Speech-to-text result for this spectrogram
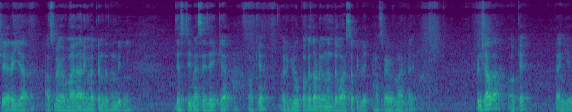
ഷെയർ ചെയ്യുക. ഹൗസ് ഡ്രൈവർമാർ ആരെങ്കിലുമൊക്കെ ഉണ്ടെന്നുണ്ടെങ്കിൽ ജസ്റ്റ് മെസ്സേജ് അയക്കുക ഓക്കെ ഒരു ഗ്രൂപ്പൊക്കെ തുടങ്ങുന്നുണ്ട് വാട്സപ്പിൽ ഹൗസ് ഡ്രൈവർമാരുടെ ഇൻഷാല്ല ഓക്കെ താങ്ക് യു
